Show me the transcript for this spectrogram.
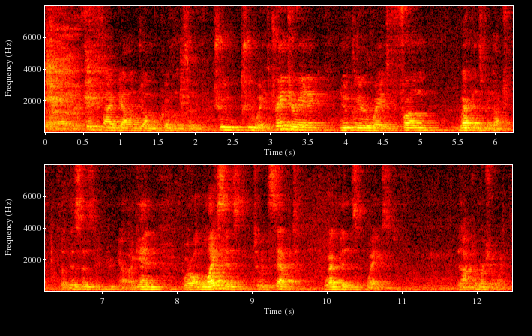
uh, 55 gallon drum equivalents of true, true waste, transuranic nuclear waste from weapons production. So this is, again, we're all licensed to accept weapons waste, not commercial waste.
